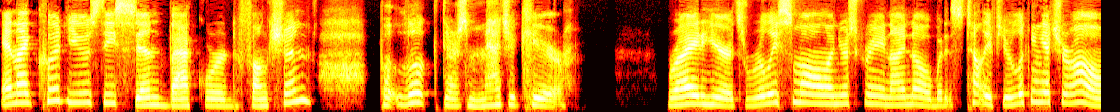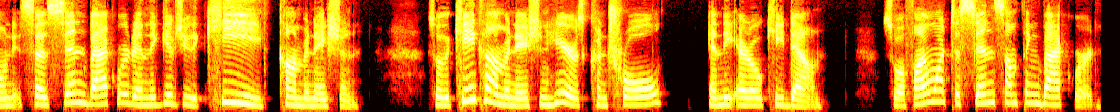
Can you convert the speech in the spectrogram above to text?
and I could use the send backward function. But look, there's magic here right here. It's really small on your screen, I know, but it's telling if you're looking at your own, it says send backward and it gives you the key combination. So the key combination here is control and the arrow key down. So if I want to send something backward,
